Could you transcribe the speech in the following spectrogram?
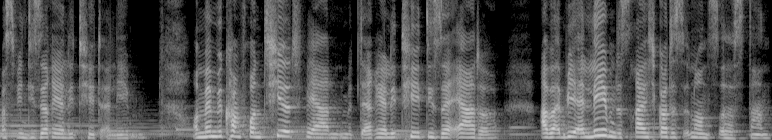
was wir in dieser Realität erleben? Und wenn wir konfrontiert werden mit der Realität dieser Erde, aber wir erleben, dass Reich Gottes in uns ist, dann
